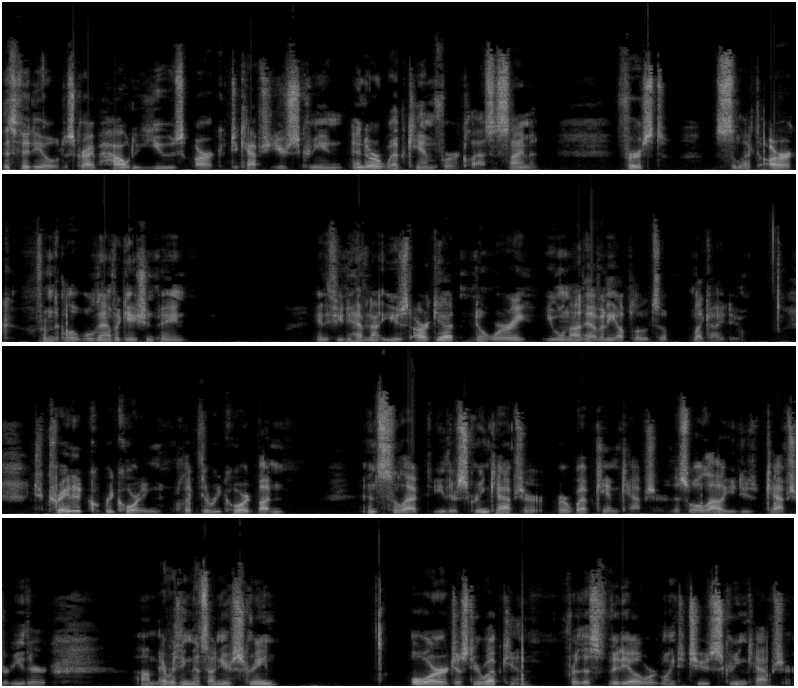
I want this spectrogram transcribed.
This video will describe how to use ARC to capture your screen and or webcam for a class assignment. First, select ARC from the global navigation pane. And if you have not used ARC yet, don't worry, you will not have any uploads up like I do. To create a recording, click the record button and select either screen capture or webcam capture. This will allow you to capture either um, everything that's on your screen or just your webcam. For this video, we're going to choose screen capture.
